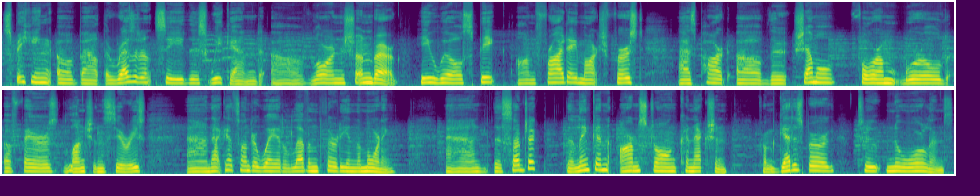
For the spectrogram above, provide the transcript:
speaking about the residency this weekend of Loren Schoenberg. He will speak on Friday, March 1st, as part of the Schemel Forum World Affairs Luncheon Series, and that gets underway at 11:30 in the morning. And the subject, the Lincoln Armstrong connection from Gettysburg to New Orleans.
